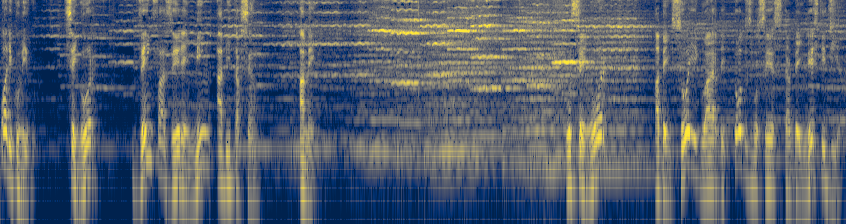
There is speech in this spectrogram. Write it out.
Ore comigo. Senhor, vem fazer em mim habitação. Amém. O Senhor abençoe e guarde todos vocês também neste dia.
